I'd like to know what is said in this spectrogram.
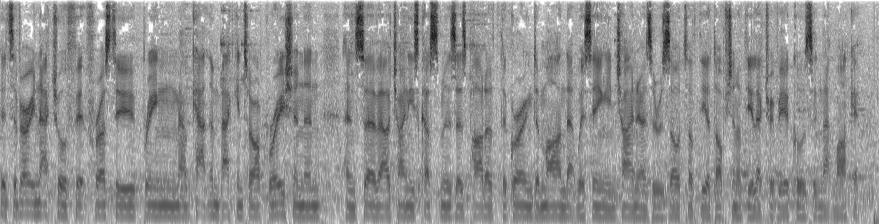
it's a very natural fit for us to bring Mount Cattlin back into operation and, and serve our Chinese customers as part of the growing demand that we're seeing in China as a result of the adoption of the electric vehicles in that market.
